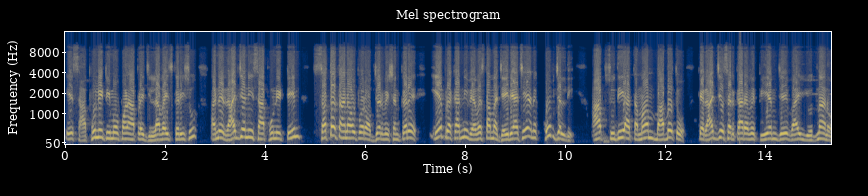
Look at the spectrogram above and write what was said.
એ સાફુની ટીમો પણ આપણે જિલ્લા વાઇઝ કરીશું અને રાજ્યની સાફુની ટીમ સતત આના ઉપર ઓબ્ઝર્વેશન કરે એ પ્રકારની વ્યવસ્થામાં જઈ રહ્યા છે અને ખૂબ જલ્દી આપ સુધી આ તમામ બાબતો કે રાજ્ય સરકાર હવે પીએમ જે વાય યોજનાનો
